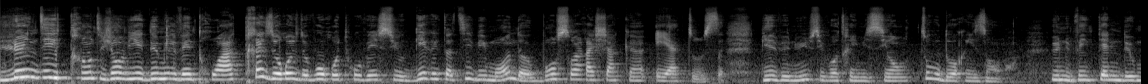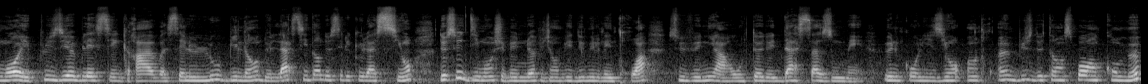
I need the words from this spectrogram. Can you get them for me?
Lundi 30 janvier 2023, très heureuse de vous retrouver sur Guérita TV Monde. Bonsoir à chacun et à tous. Bienvenue sur votre émission Tour d'horizon. Une vingtaine de morts et plusieurs blessés graves. C'est le lourd bilan de l'accident de circulation de ce dimanche 29 janvier 2023, survenu à hauteur de Dassazoumé. Une collision entre un bus de transport en commun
